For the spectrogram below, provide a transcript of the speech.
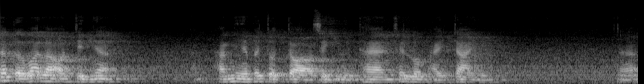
ถ้าเกิดว่าเราเอาจิตเนี่ยหันเหไปจดจ่อสิ่งอื่นแทน เช่นลมหายใจนะ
